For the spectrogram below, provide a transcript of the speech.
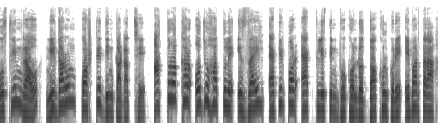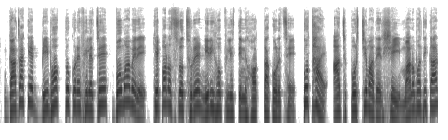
মুসলিমরাও নির্ধারণ কষ্টে দিন কাটাচ্ছে। আত্মরক্ষার অজুহাত তুলে ইসরায়েল একের পর এক ফিলিস্তিন ভূখণ্ড দখল করে এবার তারা গাজাকে বিভক্ত করে ফেলেছে, বোমা মেরে ক্ষেপণাস্ত্র ছুড়ে নিরীহ ফিলিস্তিন হত্যা করেছে। কোথায় আজ পশ্চিমাদের সেই মানবাধিকার?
